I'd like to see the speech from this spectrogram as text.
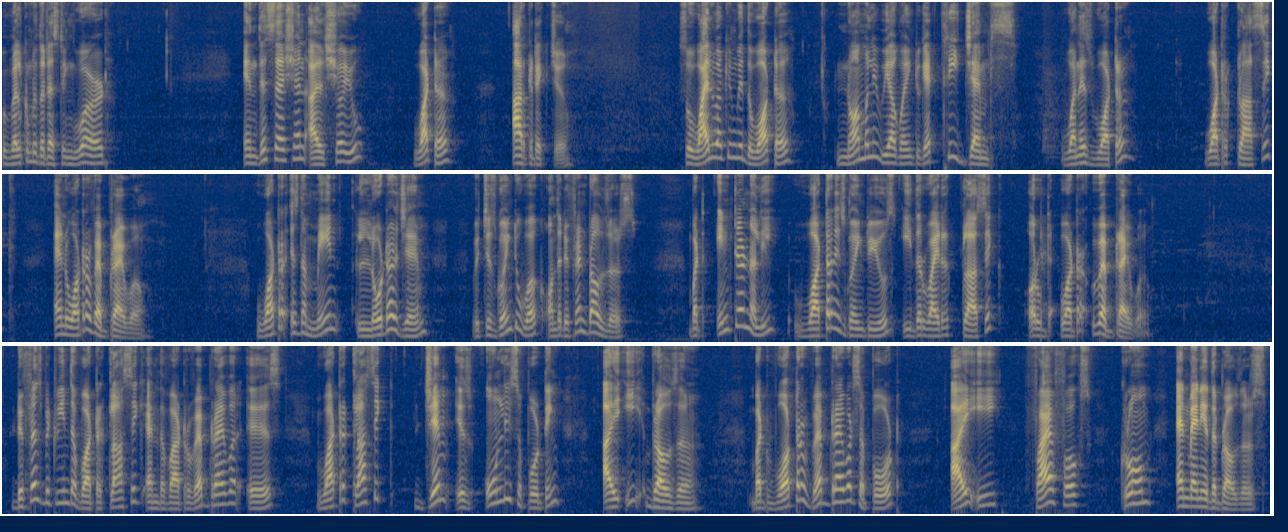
Welcome to the Testing World. In this session, I'll show you Watir architecture. So while working with the Watir, normally we are going to get three gems. One is Watir, Watir classic and Watir WebDriver. Watir is the main loader gem which is going to work on the different browsers. But internally, Watir is going to use either Watir Classic or Watir WebDriver. Difference between the Watir Classic and the Watir WebDriver is Watir Classic gem is only supporting IE browser, but Watir WebDriver support IE, Firefox, Chrome and many other browsers.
